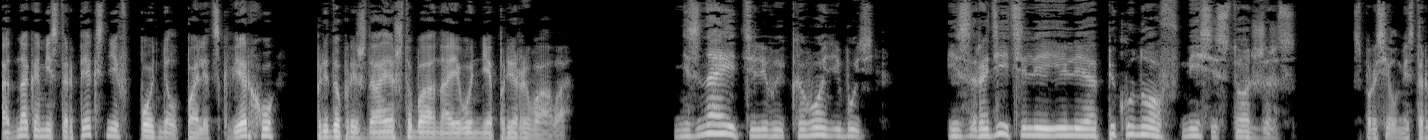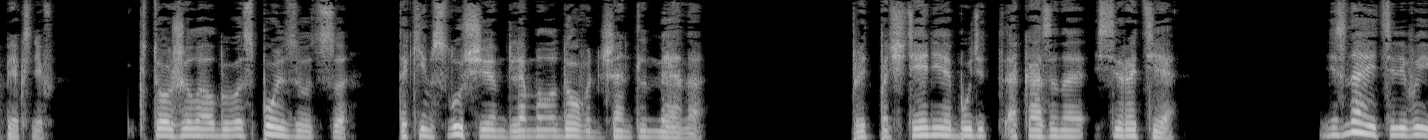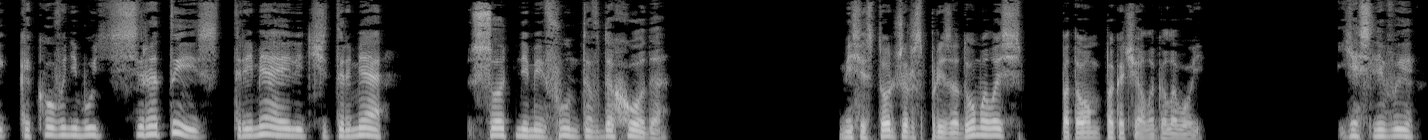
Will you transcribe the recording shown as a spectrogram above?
Однако мистер Пекснев поднял палец кверху, предупреждая, чтобы она его не прерывала. — Не знаете ли вы кого-нибудь из родителей или опекунов, миссис Тоджерс? — спросил мистер Пекснев. — Кто желал бы воспользоваться таким случаем для молодого джентльмена? Предпочтение будет оказано сироте. Не знаете ли вы какого-нибудь сироты с тремя или четырьмя сотнями фунтов дохода? Миссис Тоджерс призадумалась, потом покачала головой. — Если вы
